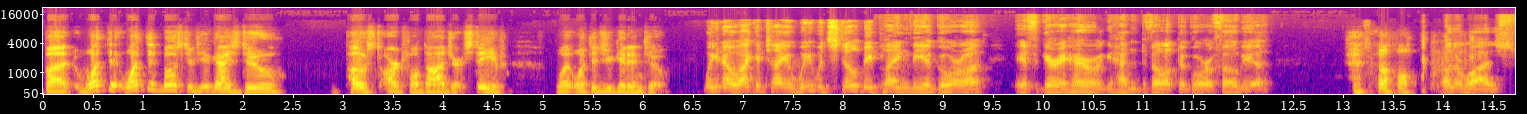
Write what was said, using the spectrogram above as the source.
But what did what did most of you guys do post Artful Dodger? Steve, what what did you get into? Well, you know, I could tell you we would still be playing the Agora if Gary Herwig hadn't developed agoraphobia. no. Otherwise,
